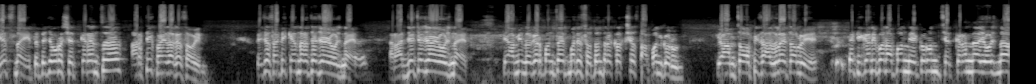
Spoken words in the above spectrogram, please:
हेच नाही. तर त्याच्यावर शेतकऱ्यांचं आर्थिक फायदा कसा होईल? त्याच्यासाठी केंद्राच्या ज्या योजना आहेत राज्याच्या ज्या योजना आहेत त्या आम्ही नगरपंचायतमध्ये स्वतंत्र कक्ष स्थापन करून किंवा आमचं ऑफिस आजलाय चालू आहे त्या ठिकाणी पण आपण हे करून शेतकऱ्यांना योजना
